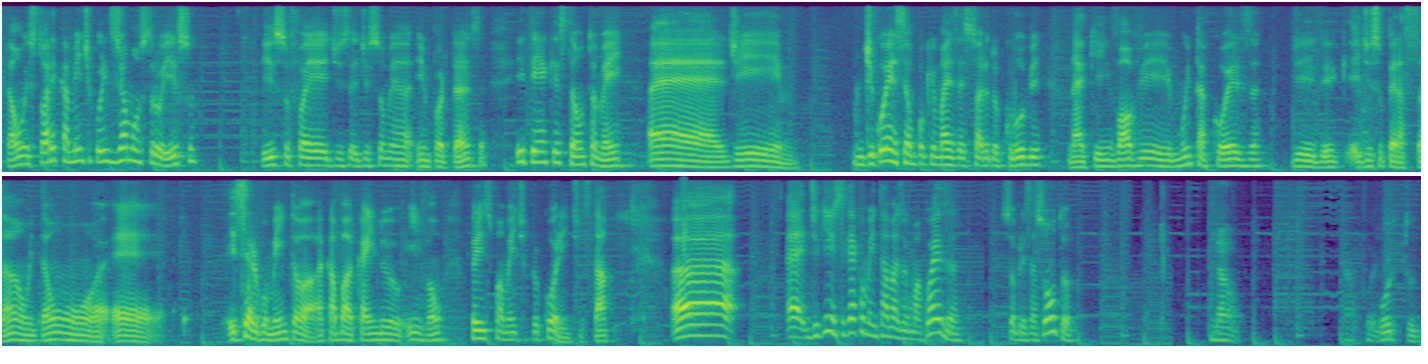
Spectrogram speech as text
Então, historicamente, o Corinthians já mostrou isso. Isso foi de, de suma importância. E tem a questão também é, de, de conhecer um pouquinho mais da história do clube, né? Que envolve muita coisa de, de, de superação. Então, é, esse argumento ó, acaba caindo em vão, principalmente para o Corinthians, tá? Uh, é, Diguinho, você quer comentar mais alguma coisa sobre esse assunto? Não. Curto.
